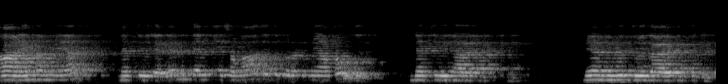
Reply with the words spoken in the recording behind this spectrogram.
ආ එහෙනම් මෙයා නැති වෙලා දැන් දැන් මේ සමාධිත කරට මෙයා කවුද නැති වෙලා යන කෙනෙක් මෙයා නිරුද්ධ වෙලා යන කෙනෙක්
